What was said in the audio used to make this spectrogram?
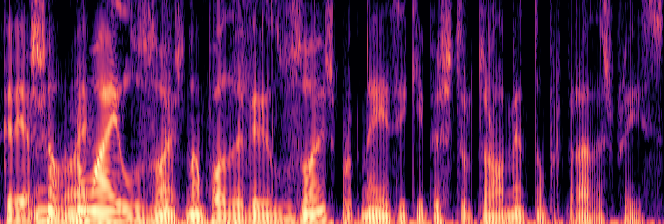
cresçam. Não, não, é? não há ilusões, não pode haver ilusões, porque nem as equipas estruturalmente estão preparadas para isso.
